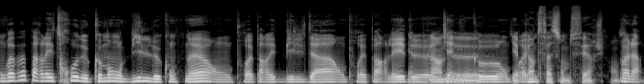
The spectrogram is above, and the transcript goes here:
on va pas parler trop de comment on build le conteneur. On pourrait parler de Builda, on pourrait parler Il y a de plein de, Canico. il y a pourrait- plein de façons de faire, je pense. Voilà.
